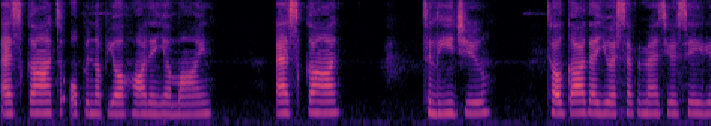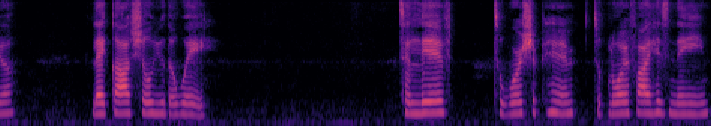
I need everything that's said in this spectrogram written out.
Ask God to open up your heart and your mind Ask God to lead you. Tell God that you accept Him as your Savior. Let God show you the way to live, to worship Him, to glorify His name,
